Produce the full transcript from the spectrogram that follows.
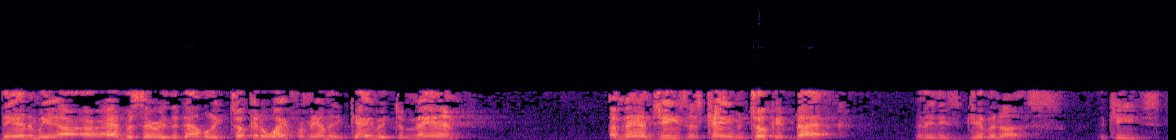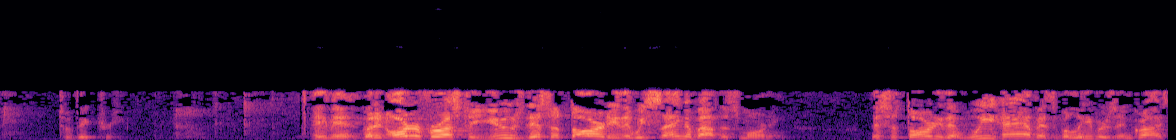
the enemy, our, our adversary, the devil. He took it away from Him and He gave it to man. A man, Jesus, came and took it back. And then He's given us the keys to victory. Amen. But in order for us to use this authority that we sang about this morning, this authority that we have as believers in Christ,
